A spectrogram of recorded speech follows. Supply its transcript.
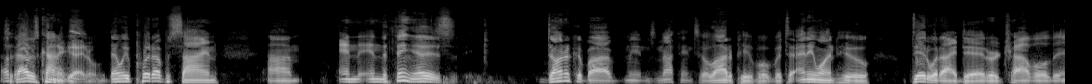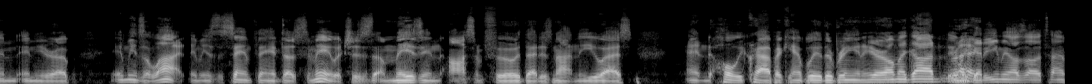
So Okay. that was kind of Nice. good. Then we put up a sign, um, and and the thing is, doner kebab means nothing to a lot of people, but to anyone who did what I did or traveled in in Europe, it means a lot. It means the same thing it does to me, which is amazing, awesome food that is not in the U.S. And holy crap, I can't believe they're bringing it here. Oh my God. And Right. we get emails all the time.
